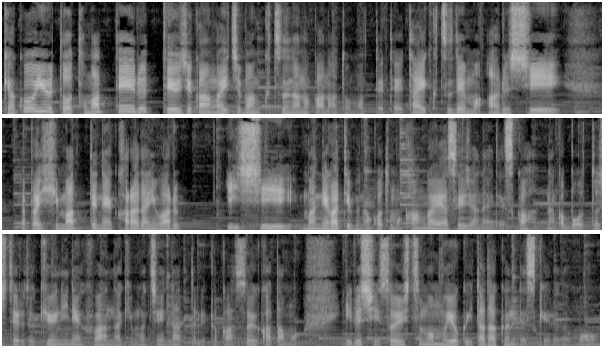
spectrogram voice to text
逆を言うと止まっているっていう時間が一番苦痛なのかなと思ってて退屈でもあるしやっぱり暇ってね体に悪いし、まあ、ネガティブなことも考えやすいじゃないですか。なんかぼーっとしてると急にね不安な気持ちになったりとかそういう方もいるしそういう質問もよくいただくんですけれども。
